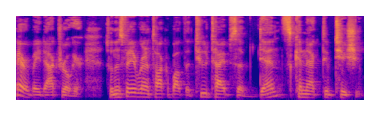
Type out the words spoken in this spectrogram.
Hey everybody, Dr. O here. So in this video we're going to talk about the two types of dense connective tissue.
